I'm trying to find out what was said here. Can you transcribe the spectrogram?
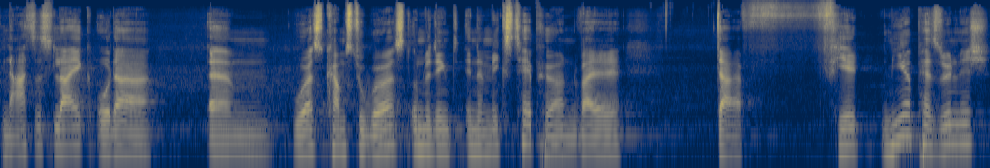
Narcissus-like oder ähm, Worst Comes to Worst unbedingt in einem Mixtape hören, weil da fehlt mir persönlich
